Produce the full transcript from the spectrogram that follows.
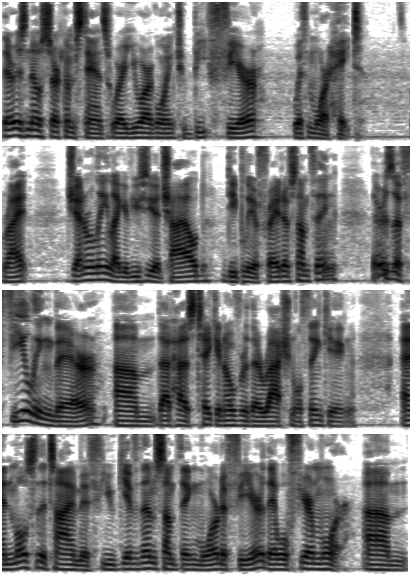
there is no circumstance where you are going to beat fear with more hate, right? Generally, like if you see a child deeply afraid of something, there is a feeling there um, that has taken over their rational thinking. And most of the time, if you give them something more to fear, they will fear more. Um,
